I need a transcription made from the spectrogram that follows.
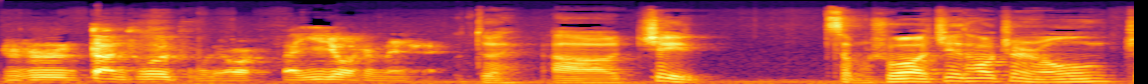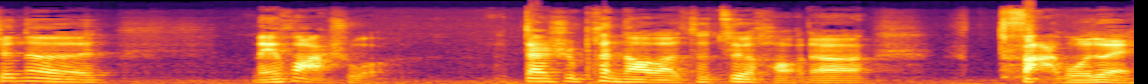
只是淡出了主流，但依旧是门神。对啊，这怎么说？这套阵容真的没话说。但是碰到了他最好的法国队，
